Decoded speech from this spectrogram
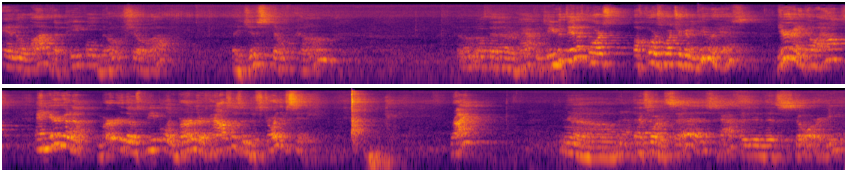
And a lot of the people don't show up. They just don't come. I don't know if that ever happened to you. But then, of course, of course, what you're going to do is you're going to go out and you're going to murder those people and burn their houses and destroy their city. Right? No, that's what it says happened in this story.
